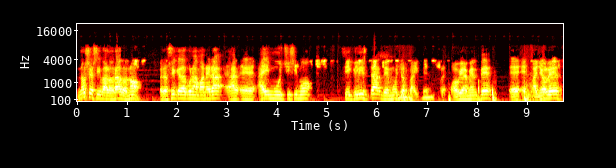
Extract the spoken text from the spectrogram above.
no sé si valorado o no, pero sí que de alguna manera eh, hay muchísimo ciclista de muchos países. Obviamente, eh, españoles,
